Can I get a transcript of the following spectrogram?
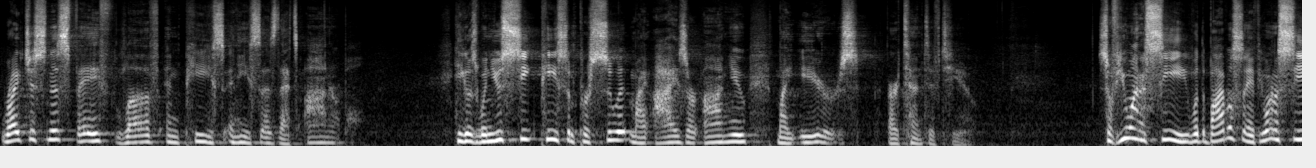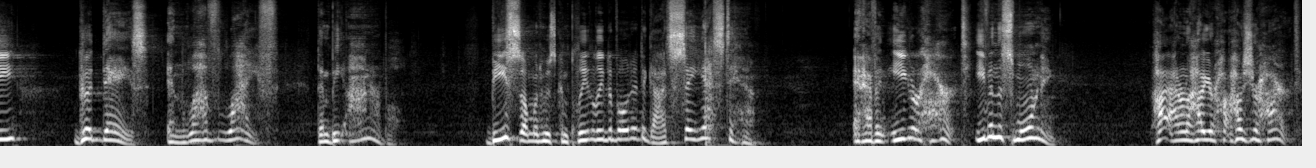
righteousness, faith, love, and peace. And he says that's honorable. He goes, When you seek peace and pursue it, my eyes are on you, my ears are attentive to you. So if you want to see what the Bible's saying, if you want to see good days and love life, then be honorable. Be someone who's completely devoted to God. Say yes to Him and have an eager heart, even this morning. I don't know how your, how's your heart?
